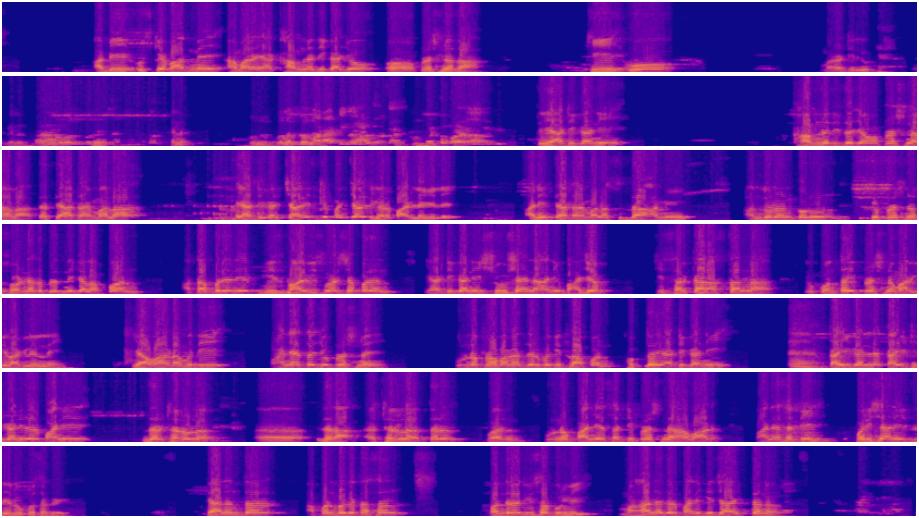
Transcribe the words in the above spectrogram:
अभी उसके बाद में हमारा यहाँ खाम नदी का जो प्रश्न था कि वो मराठी लोग है ना? तर या ठिकाणी खाम नदीचा जेव्हा प्रश्न आला तर त्या टायमाला या ठिकाणी चाळीस ते पंचेचाळीस घर पाडले गेले. आणि त्या टायमाला सुद्धा आम्ही आंदोलन करून ते प्रश्न सोडण्याचा प्रयत्न केला पण आतापर्यंत एक वीस बावीस वर्षापर्यंत या ठिकाणी शिवसेना आणि भाजप ची सरकार असताना तो कोणताही प्रश्न मार्गी लागलेला नाही. या वार्डामध्ये पाण्याचा जो प्रश्न आहे पूर्ण प्रभागात जर बघितलं आपण फक्त या ठिकाणी काही गल्ल्या काही ठिकाणी जर पाणी जर ठरवलं जर ठरलं तर पण पूर्ण पाण्यासाठी प्रश्न हा वाढ पाण्यासाठी परेशान इथले लोक सगळे. त्यानंतर आपण बघत असाल पंधरा दिवसापूर्वी महानगरपालिकेच्या आयुक्तानं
